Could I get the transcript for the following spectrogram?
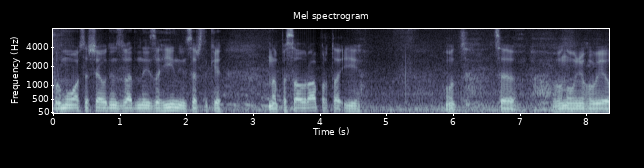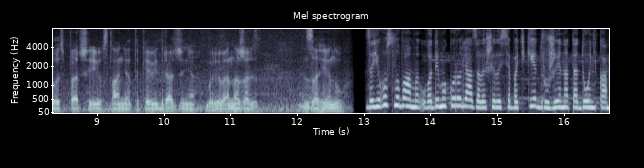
формувався ще один зведений загін, він все ж таки написав рапорта і от це воно у нього виявилось перше і останнє таке відрядження, бойове, на жаль, загинув. За його словами, у Вадима Короля залишилися батьки, дружина та донька.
